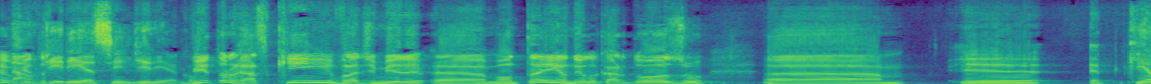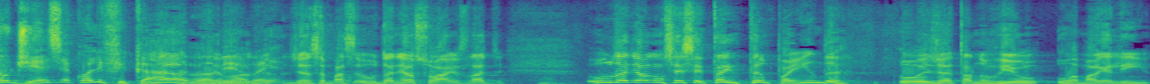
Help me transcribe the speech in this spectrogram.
Não, Vitor- diria sim, diria. Vitor Raskin, Vladimir eh, Montanha, Nilo Cardoso. eh, Que audiência qualificada, meu tem amigo, uma- passa- o Daniel Soares lá. de- o Daniel, não sei se ele está em Tampa ainda ou ele já está no Rio, o Amarelinho.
